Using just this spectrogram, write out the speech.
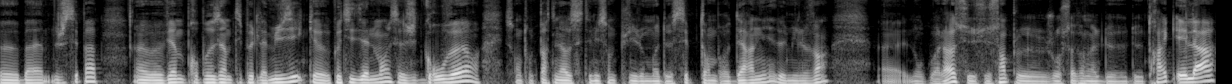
euh, bah, je sais pas, vient me proposer un petit peu de la musique quotidiennement. Il s'agit de Groover. Ils sont donc partenaires de cette émission depuis le mois de septembre dernier, 2020. Euh, donc voilà, c'est simple. Je reçois pas mal de, de tracks. Et là,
